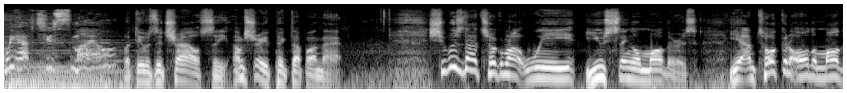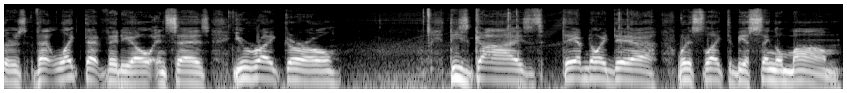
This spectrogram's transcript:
We have to smile. But there was a child seat. I'm sure you picked up on that. She was not talking about we, you single mothers. Yeah, I'm talking to all the mothers that liked that video and says, You're right, girl. These guys, they have no idea what it's like to be a single mom.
